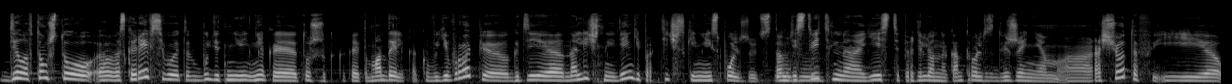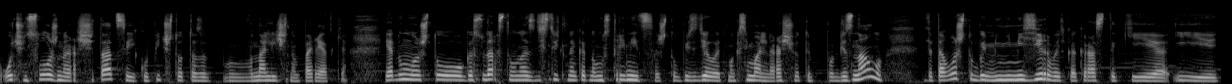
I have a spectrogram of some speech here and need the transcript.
Дело в том, что, э, скорее всего, это будет не, некая тоже какая-то модель, как в Европе, где наличные деньги практически не используются. Там угу. действительно есть определенный контроль за движением э, расчетов, и очень сложно рассчитаться и купить что-то в наличном порядке. Я думаю, что государство у нас действительно к этому стремится, чтобы сделать максимально расчеты по безналу, для того, чтобы минимизировать как раз-таки и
